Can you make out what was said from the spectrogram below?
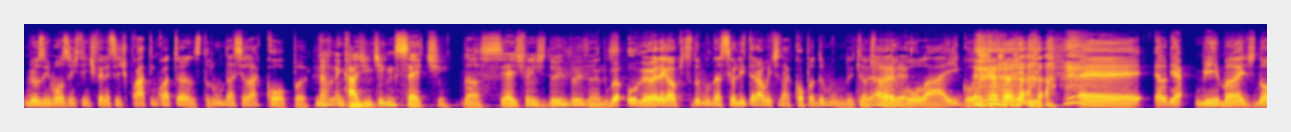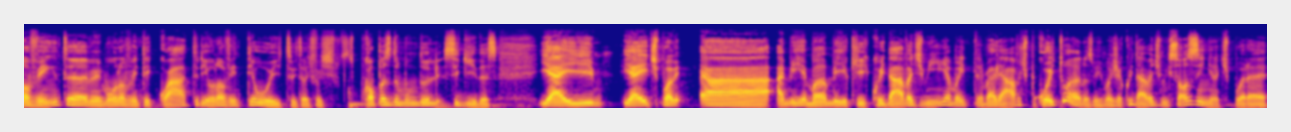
meus irmãos, a gente tem diferença de 4 em 4 anos. Todo mundo nasceu na Copa. Em casa a gente é em sete. Nossa. E é diferente de dois em dois anos. O meu- O meu é legal que todo mundo nasceu literalmente na Copa do Mundo. Então, Que tipo, era gol lá e gol da minha mãe ali. É, ela, minha, minha irmã é de 90, meu irmão 94 e eu 98. Então, tipo, Copas do Mundo seguidas. E aí, e aí tipo, a, a, a minha irmã meio que cuidava de mim, minha mãe trabalhava, tipo, com 8 anos. Minha irmã já cuidava de mim sozinha. Tipo, era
